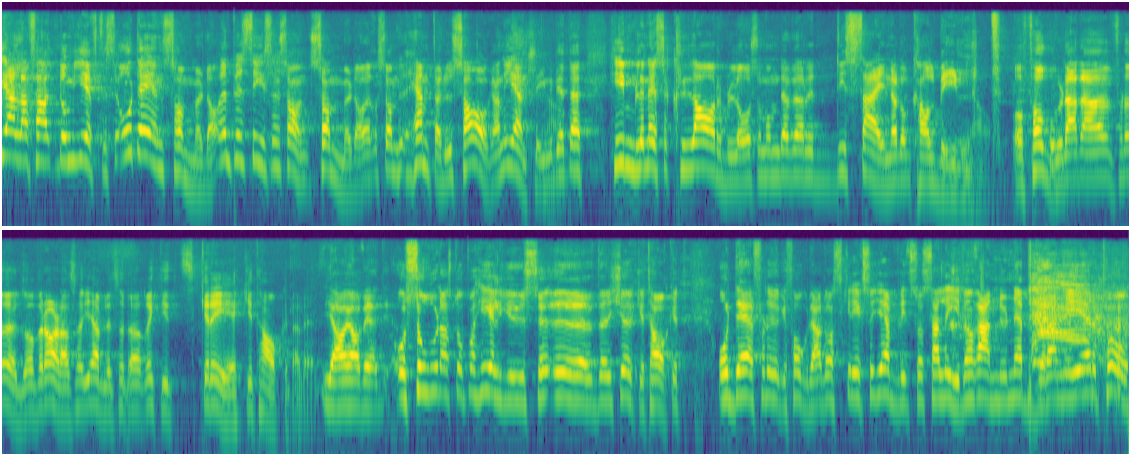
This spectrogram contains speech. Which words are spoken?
I alla fall, de gifte sig och det är en sommardag, en precis en sån sommardag som hämtar ur sagan egentligen. Det där himlen är så klarblå som om det var designad av Carl Bildt. Och fåglarna flög och vralade så jävligt så det riktigt skrek i taken där. Ja, jag vet. Och solen stod på helljus över kyrketaket och där flög fåglar. De skrek så jävligt så saliven rann ur näbbarna ner på,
